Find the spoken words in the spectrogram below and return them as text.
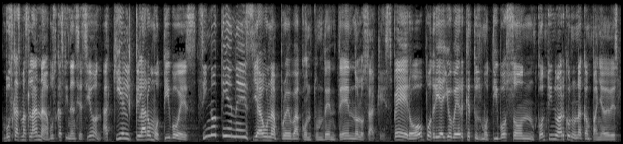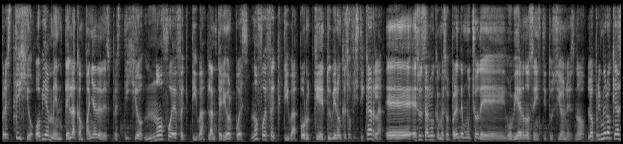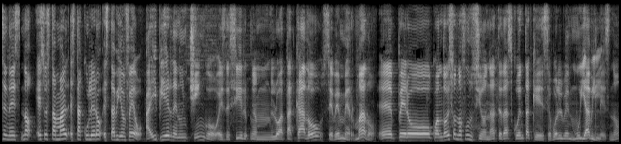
Buscas más lana, buscas financiación. Aquí el claro motivo es, si no tienes ya una prueba contundente, no lo saques. Pero podría yo ver que tus motivos son continuar con una campaña de desprestigio. Obviamente la campaña de desprestigio no fue efectiva, la anterior pues, no fue efectiva porque tuvieron que sofisticarla. Eh, eso es algo que me sorprende mucho de gobiernos e instituciones, ¿no? Lo primero que hacen es, no, eso está mal, está culero, está bien feo. Ahí pierden un chingo, es decir, em, lo atacado se ve mermado. Eh, pero cuando eso no funciona, te das cuenta que se vuelven muy hábiles, ¿no?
